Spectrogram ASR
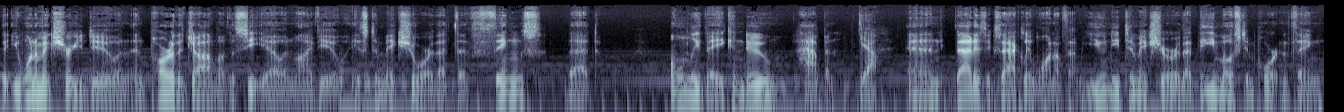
that you want to make sure you do, and, and part of the job of the CEO, in my view, is to make sure that the things that only they can do happen. Yeah. And that is exactly one of them. You need to make sure that the most important thing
